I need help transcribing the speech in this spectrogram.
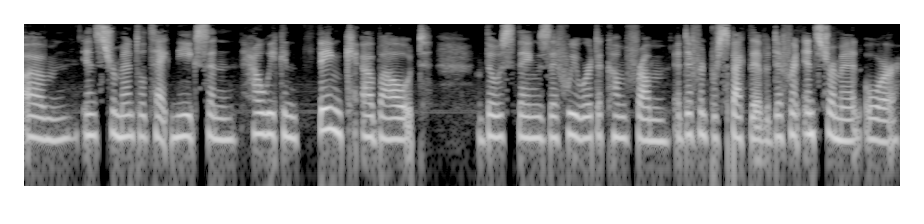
um, instrumental techniques and how we can think about those things if we were to come from a different perspective, a different instrument, or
